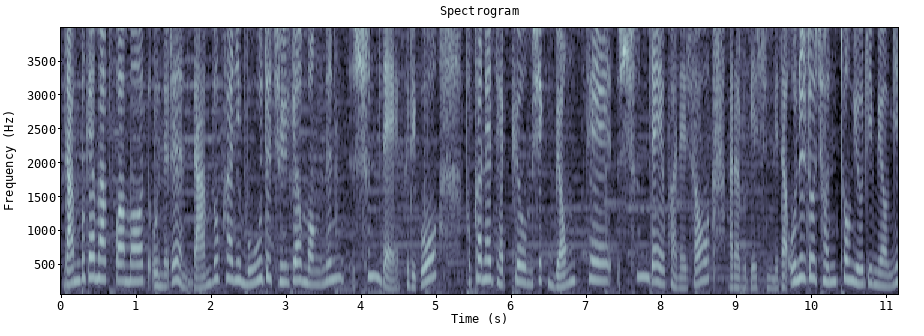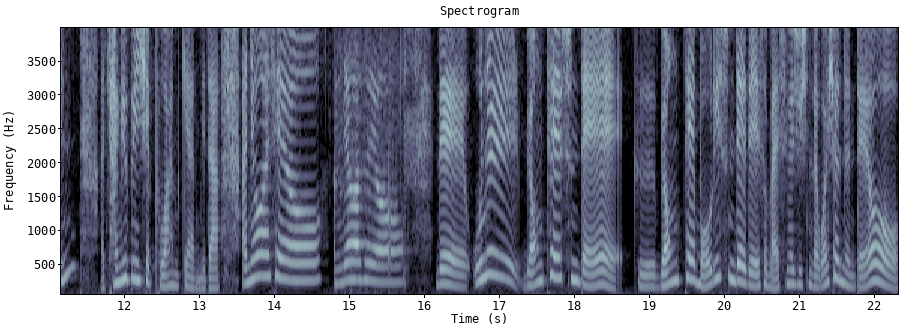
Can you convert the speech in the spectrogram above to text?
남북의 맛과 멋 오늘은 남북한이 모두 즐겨 먹는 순대 그리고 북한의 대표 음식 명태 순대에 관해서 알아보겠습니다. 오늘도 전통 요리명인 장유빈 셰프와 함께합니다. 안녕하세요. 안녕하세요. 네, 오늘 명태 순대 그 명태 머리 순대에 대해서 말씀해 주신다고 하셨는데요.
